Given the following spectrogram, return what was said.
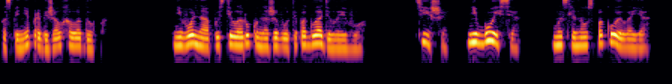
По спине пробежал холодок. Невольно опустила руку на живот и погладила его. «Тише, не бойся», — мысленно успокоила я,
